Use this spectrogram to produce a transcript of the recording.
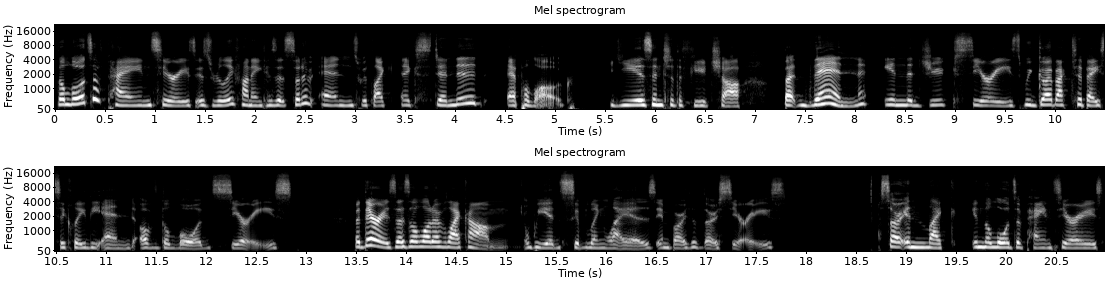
The Lords of Pain series is really funny because it sort of ends with like an extended epilogue years into the future. But then in the Duke series, we go back to basically the end of the Lords series. But there is there's a lot of like um weird sibling layers in both of those series. So in like in the Lords of Pain series,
